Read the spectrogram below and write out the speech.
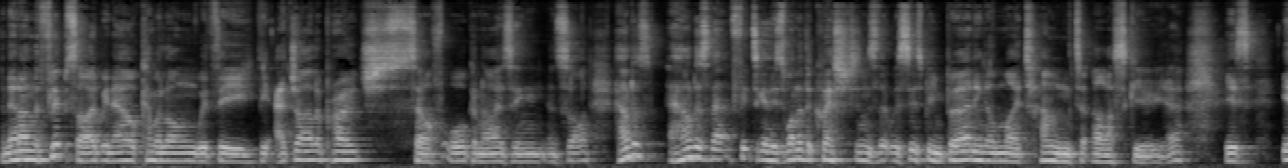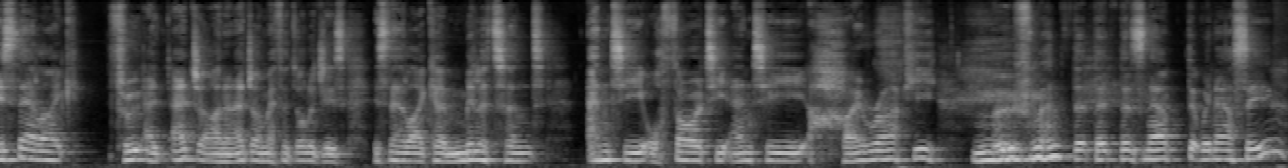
And then on the flip side, we now come along with the, the agile approach, self-organizing and so on. How does, how does that fit together? Is one of the questions that was, has been burning on my tongue to ask you. Yeah. Is, is there like through agile and agile methodologies, is there like a militant, anti-authority, anti-hierarchy movement that, that that's now that we're now seeing?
